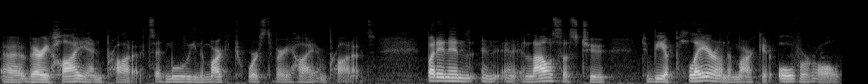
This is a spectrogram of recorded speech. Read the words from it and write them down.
uh, very high-end products and moving the market towards the very high-end products but it, in, it allows us to, to be a player on the market overall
